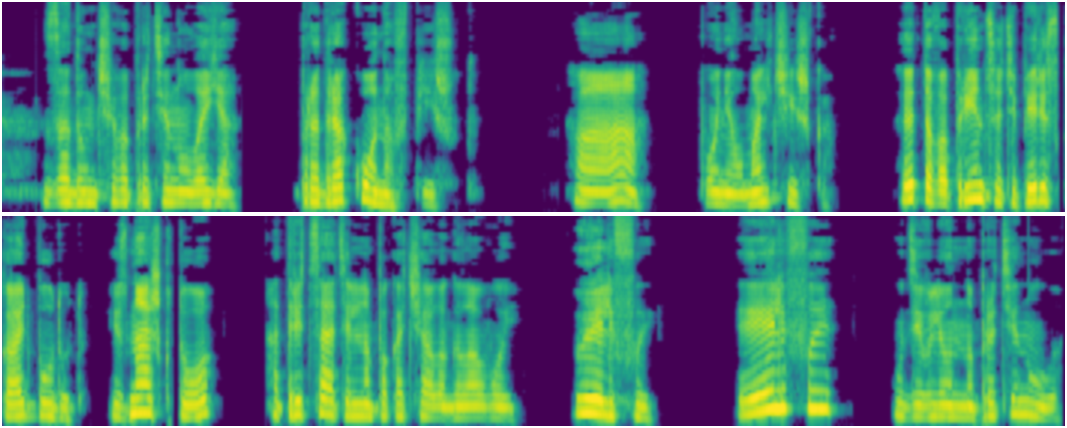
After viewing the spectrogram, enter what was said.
— задумчиво протянула я. «Про драконов пишут». «А, -а — понял мальчишка. «Этого принца теперь искать будут. И знаешь кто?» Отрицательно покачала головой. «Эльфы!» «Эльфы?» — удивленно протянула.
